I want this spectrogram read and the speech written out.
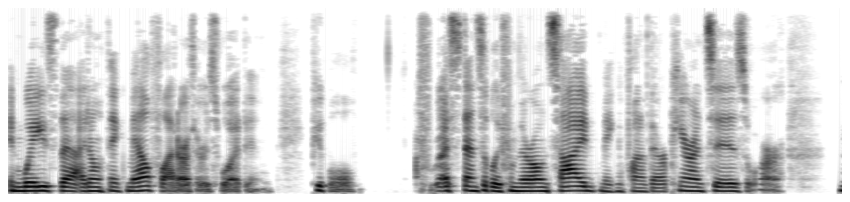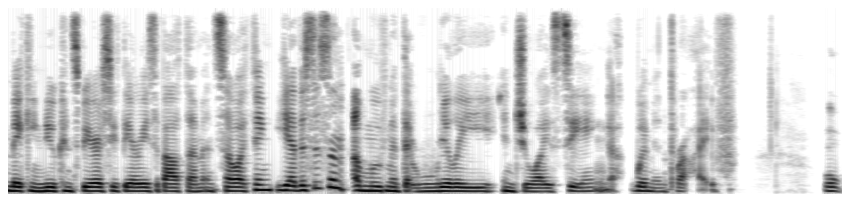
in ways that I don't think male flat earthers would. And people, ostensibly from their own side, making fun of their appearances or making new conspiracy theories about them. And so I think, yeah, this isn't a movement that really enjoys seeing women thrive. Well,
